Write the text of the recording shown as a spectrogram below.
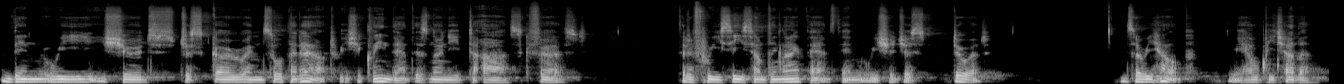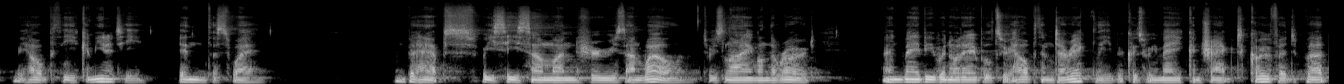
then we should just go and sort that out. We should clean that. There's no need to ask first. That if we see something like that, then we should just do it. And so we help. We help each other. We help the community in this way. Perhaps we see someone who's unwell, who's lying on the road, and maybe we're not able to help them directly because we may contract COVID, but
